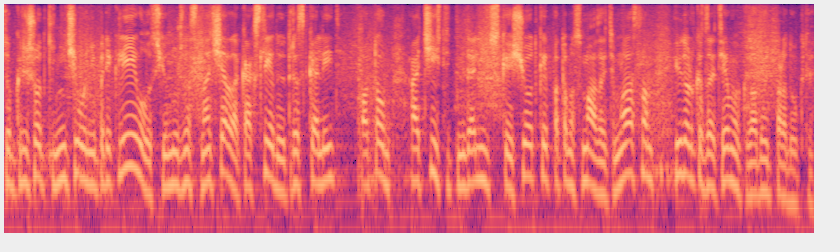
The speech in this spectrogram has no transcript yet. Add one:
Чтобы к решетке ничего не приклеивалось, ее нужно сначала как следует раскалить, потом очистить металлической щеткой, потом смазать маслом и только затем выкладывать продукты.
